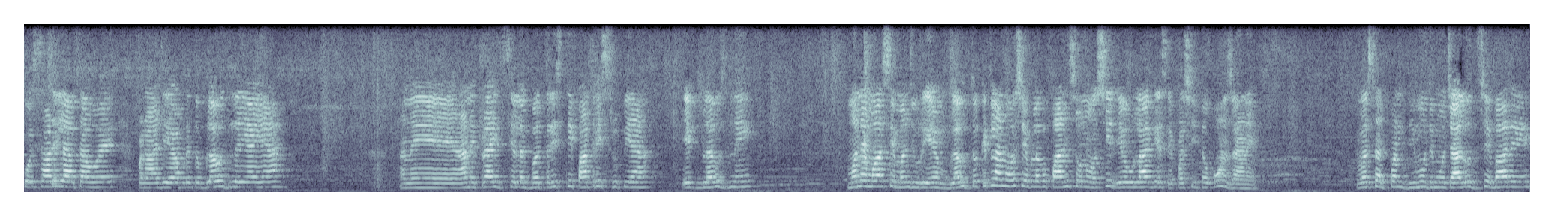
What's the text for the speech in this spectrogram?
કોઈ સાડી લાવતા હોય, પણ આજે આપણે તો બ્લાઉઝ લઈ આવ્યા અને આની પ્રાઇસ છે લગભગ ત્રીસથી પાંત્રીસ રૂપિયા એક બ્લાઉઝની. મને મળશે મંજૂરી એમ. બ્લાઉઝ તો કેટલાનું હશે? લગભગ પાંચસોનો હશે જ લાગે છે. પછી તો કોણ જાણે? વરસાદ પણ ધીમો ધીમો ચાલુ જ છે બારે.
